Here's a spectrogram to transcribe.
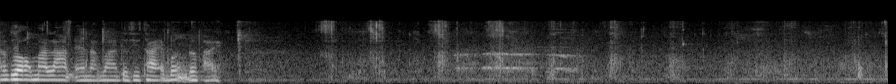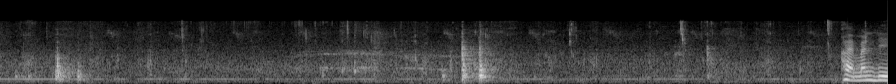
นักลองมาร้านแอนนาบาเดยวสิทายเบิ่งเด้อไผ่ ไข่มันดี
